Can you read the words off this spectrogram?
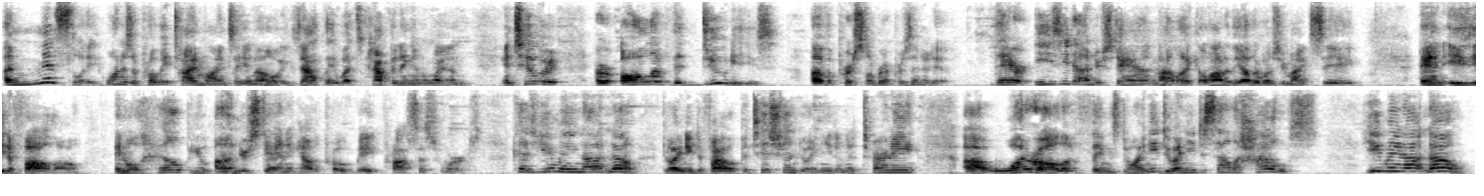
immensely. One is a probate timeline, so you know exactly what's happening and when. And two are, are all of the duties of a personal representative. They are easy to understand, not like a lot of the other ones you might see, and easy to follow, and will help you understanding how the probate process works. Because you may not know. Do I need to file a petition? Do I need an attorney? Uh, what are all of the things do I need? Do I need to sell the house? You may not know.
